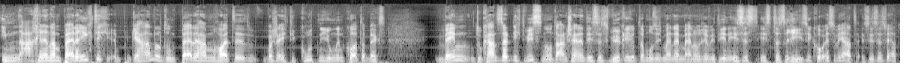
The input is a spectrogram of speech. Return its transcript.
Im Nachhinein haben beide richtig äh, gehandelt und beide haben heute wahrscheinlich die guten jungen Quarterbacks. Wenn, du kannst halt nicht wissen und anscheinend ist es wirklich, und da muss ich meine Meinung revidieren, ist, es, ist das Risiko es wert. Es ist es wert.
